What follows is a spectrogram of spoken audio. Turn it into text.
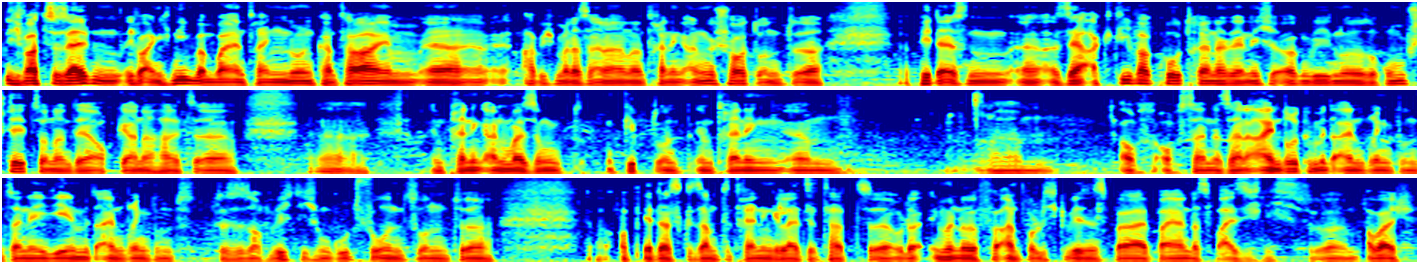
Ich war zu selten, ich war eigentlich nie beim Bayern-Training, nur in Katar. Äh, habe ich mir das eine oder andere Training angeschaut und äh, Peter ist ein äh, sehr aktiver Co-Trainer, der nicht irgendwie nur so rumsteht, sondern der auch gerne halt äh, äh, im Training Anweisungen gibt und im Training ähm, ähm, auch, auch seine, seine Eindrücke mit einbringt und seine Ideen mit einbringt. Und das ist auch wichtig und gut für uns. Und äh, ob er das gesamte Training geleitet hat äh, oder immer nur verantwortlich gewesen ist bei Bayern, das weiß ich nicht. Äh, aber ich,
